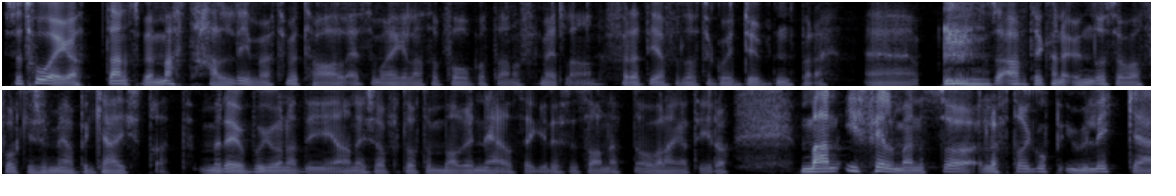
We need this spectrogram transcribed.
Så tror jeg at den som er mest heldig i møte med talen, er som regel den som forbereder den og formidler den, fordi at de har fått lov til å gå i dybden på det. Eh, så av og til kan det undres over at folk ikke er mer begeistret, men det er jo på grunn av at de gjerne ikke har fått lov til å marinere seg i disse sannhetene over lengre tid. Men i filmen så løfter jeg opp ulike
